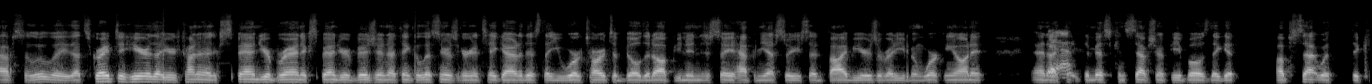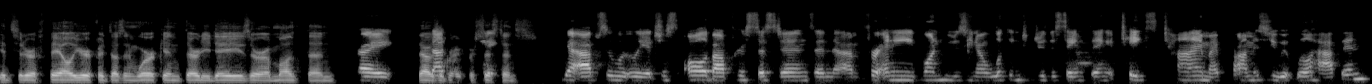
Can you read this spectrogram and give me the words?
Absolutely. That's great to hear that you're trying to expand your brand, expand your vision. I think the listeners are going to take out of this that you worked hard to build it up. You didn't just say it happened yesterday. You said five years already. You've been working on it. And yeah. I think the misconception of people is they get upset with they consider a failure if it doesn't work in 30 days or a month. Then right. That was That's a great persistence. Yeah, absolutely. It's just all about persistence. And um, for anyone who's, you know, looking to do the same thing, it takes time. I promise you it will happen.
